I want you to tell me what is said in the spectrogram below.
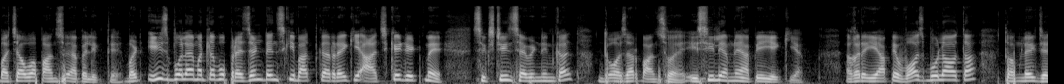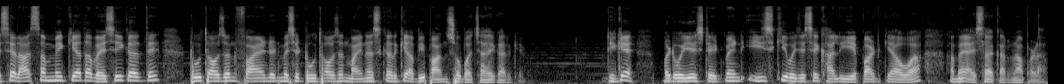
बचा हुआ 500 सौ यहाँ पर लिखते। बट इस बोला है मतलब वो प्रेजेंट टेंस की बात कर रहे हैं कि आज के डेट में 16 17 का 2500 है। इसीलिए हमने यहाँ पे ये किया। अगर यहाँ पे वॉस बोला होता तो हमने जैसे लास्ट सम में किया था, वैसे ही करते। 2500 में से 2000 माइनस करके अभी 500 बचाए करके। ठीक है? बट वो ये स्टेटमेंट ईज की वजह से खाली ये पार्ट क्या हुआ? हमें ऐसा करना पड़ा।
